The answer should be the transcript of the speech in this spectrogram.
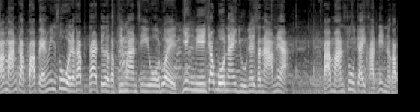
ป๋าหมานกับป๋าแปงนี่สู้นะครับ ถ้าเจอกับทีมงานซีอด้วย ยิ่งมีเจ้าโบนายอยู่ในสนามเนี่ยป๋าหมานสู้ใจขาดดิ้นนะครับ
